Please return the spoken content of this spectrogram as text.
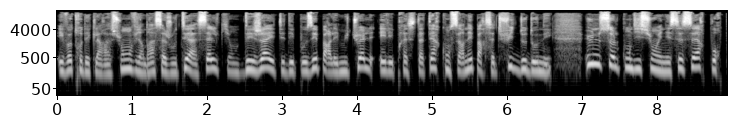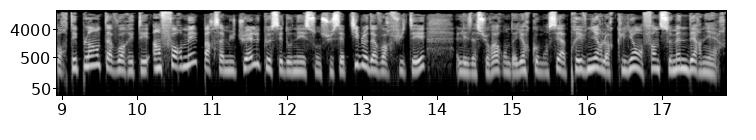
et votre déclaration viendra s'ajouter à celles qui ont déjà été déposées par les mutuelles et les prestataires concernés par cette fuite de données. Une seule condition est nécessaire pour porter plainte, avoir été informé par sa mutuelle que ces données sont susceptibles d'avoir fuité. Les assureurs ont d'ailleurs commencé à prévenir leurs clients en fin de semaine dernière.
